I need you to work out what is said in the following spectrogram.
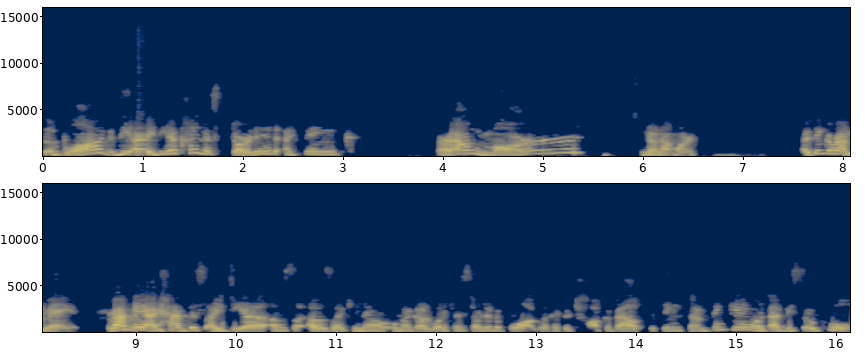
The blog, the idea kind of started, I think, around March. No, not March. I think around May. Around May, I had this idea. I was, I was like, you know, oh my god, what if I started a blog? Like, I could talk about the things that I'm thinking. Like, that'd be so cool.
